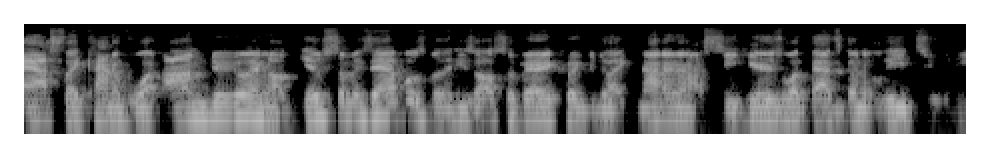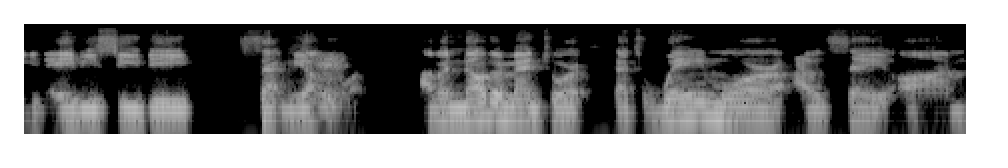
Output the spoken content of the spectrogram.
ask like kind of what I'm doing. And I'll give some examples, but then he's also very quick to be like, no, no, no. See, here's what that's going to lead to. And he can A, B, C, D set me up for. it. I have another mentor that's way more, I would say, on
